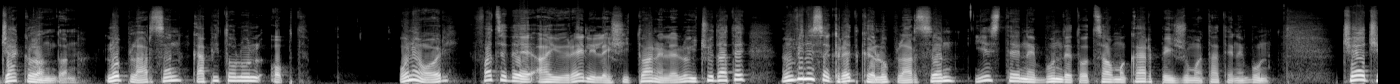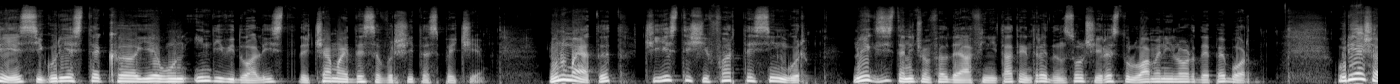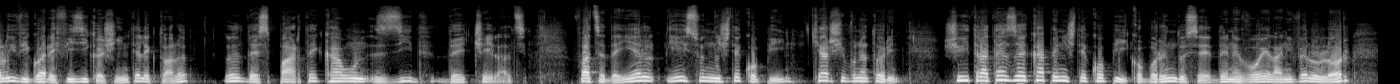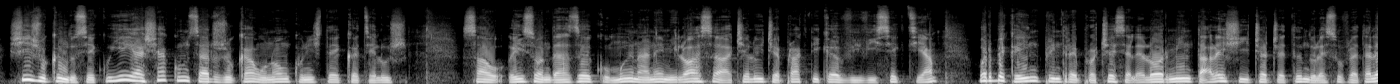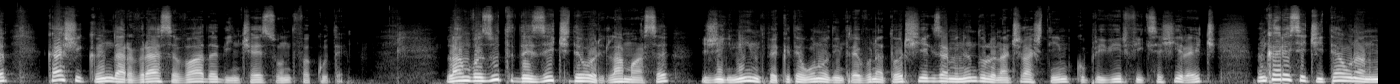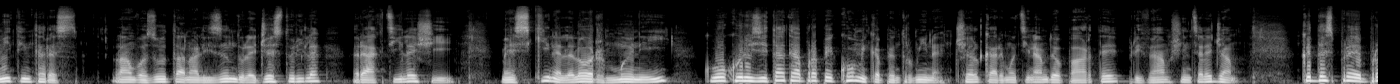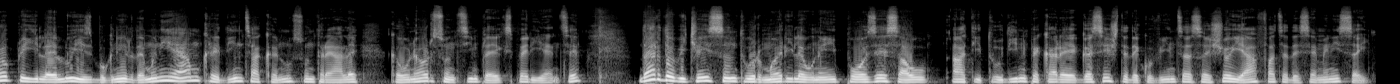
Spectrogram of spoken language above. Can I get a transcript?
Jack London Lup Larson, capitolul 8 Uneori, față de aiurelile și toanele lui ciudate, îmi vine să cred că Lup Larson este nebun de tot sau măcar pe jumătate nebun. Ceea ce e sigur este că e un individualist de cea mai desăvârșită specie. Nu numai atât, ci este și foarte singur. Nu există niciun fel de afinitate între dânsul și restul oamenilor de pe bord. Uriașa lui vigoare fizică și intelectuală îl desparte ca un zid de ceilalți. Față de el, ei sunt niște copii, chiar și vânătorii, și îi tratează ca pe niște copii, coborându-se de nevoie la nivelul lor și jucându-se cu ei așa cum s-ar juca un om cu niște cățeluși. Sau îi sondează cu mâna nemiloasă a celui ce practică vivisecția, ori becăind printre procesele lor mentale și cercetându-le sufletele, ca și când ar vrea să vadă din ce sunt făcute. L-am văzut de zeci de ori la masă, jignind pe câte unul dintre vânători și examinându-l în același timp cu priviri fixe și reci, în care se citea un anumit interes. L-am văzut analizându-le gesturile, reacțiile și meschinele lor mânii, cu o curiozitate aproape comică pentru mine, cel care mă țineam deoparte, priveam și înțelegeam. Cât despre propriile lui izbucniri de mânie, am credința că nu sunt reale, că uneori sunt simple experiențe, dar de obicei sunt urmările unei poze sau atitudini pe care găsește de cuvință să-și o ia față de semenii săi.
